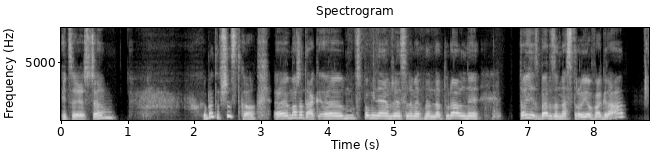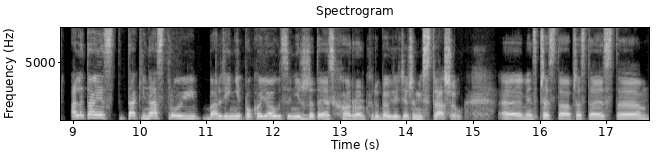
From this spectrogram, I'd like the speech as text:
I co jeszcze? Chyba to wszystko. E, może tak, e, wspominałem, że jest element nadnaturalny. To jest bardzo nastrojowa gra, ale to jest taki nastrój bardziej niepokojący niż, że to jest horror, który będzie czymś straszył. E, więc przez to, przez to jest e,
